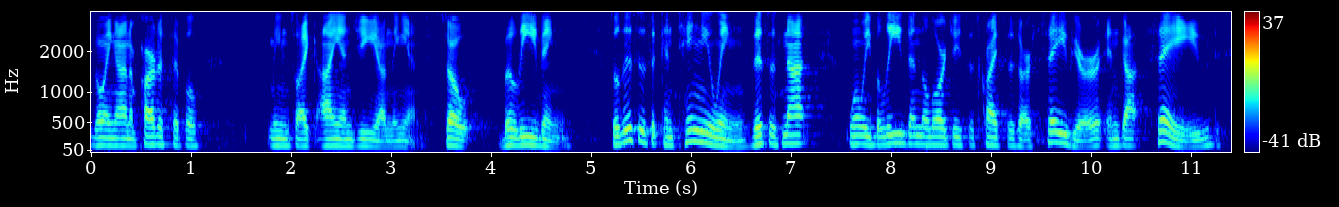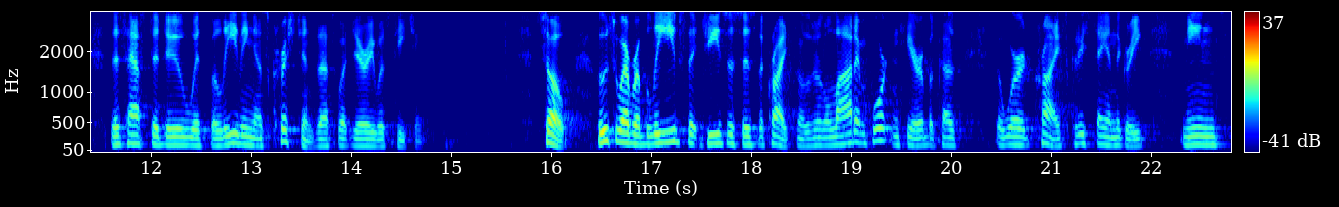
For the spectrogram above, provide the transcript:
going on, and participle means like ing on the end. So believing. So this is a continuing, this is not when we believed in the Lord Jesus Christ as our Savior and got saved. This has to do with believing as Christians. That's what Jerry was teaching. So, whosoever believes that Jesus is the Christ. Now, there's a lot important here because the word Christ, Christe in the Greek, means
